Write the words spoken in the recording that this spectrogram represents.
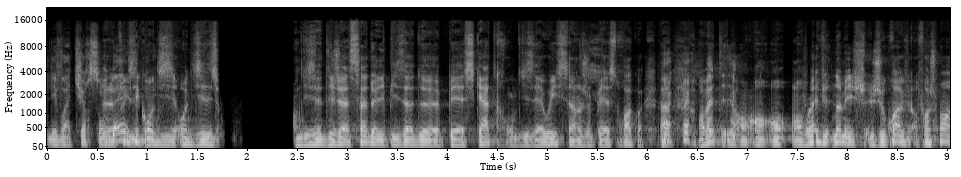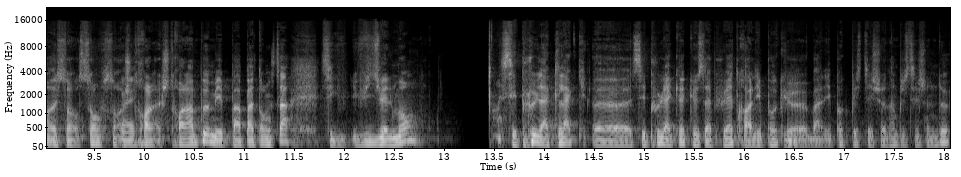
les voitures sont Le belles. truc, c'est qu'on disait, on disait, on disait déjà ça de l'épisode euh, PS4. On disait oui, c'est un jeu PS3 quoi. Enfin, en fait, en, en- en vrai, non mais je, je crois, franchement, sans, sans- sans- je, troll, je troll un peu, mais pas, pas tant que ça. C'est que visuellement. C'est plus la claque, euh, c'est plus la claque que ça a pu être à l'époque, euh, bah, à l'époque PlayStation 1, PlayStation 2,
